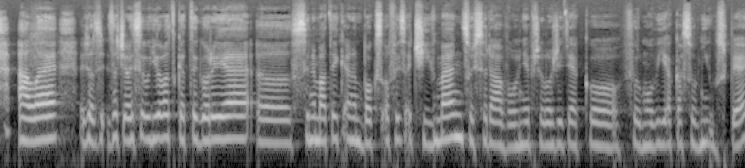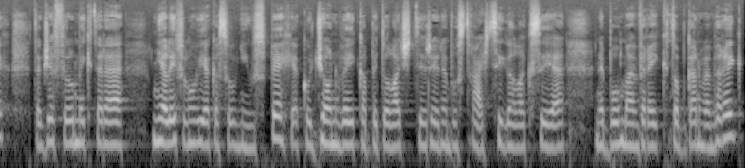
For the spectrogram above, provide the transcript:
ale začali si udělat kategorie uh, Cinematic and Box Office Achievement, což se dá volně přeložit jako filmový a kasovní úspěch. Takže filmy, které měly filmový a kasovní úspěch, jako John Wick, Kapitola 4 nebo Strážci galaxie nebo Maverick, Top Gun Maverick.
